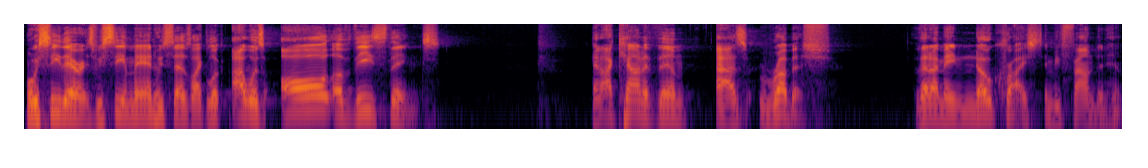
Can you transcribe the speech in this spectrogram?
What we see there is we see a man who says, like, look, I was all of these things, and I counted them as rubbish, that I may know Christ and be found in him.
